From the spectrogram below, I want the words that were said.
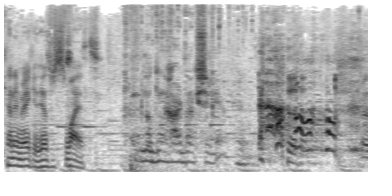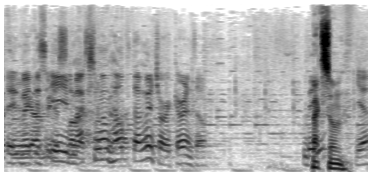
Can he make it? He has to smite. Looking hard actually. It make his E maximum health damage or current health? Maximum. Yeah.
